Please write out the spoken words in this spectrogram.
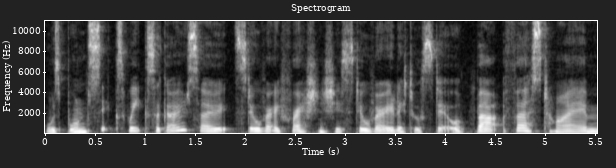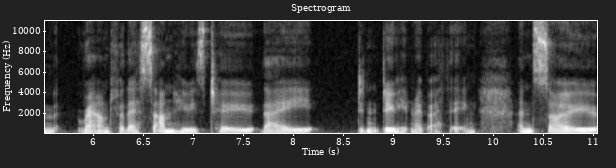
was born six weeks ago, so it's still very fresh and she's still very little still. But first time round for their son, who is two, they didn't do hypnobirthing. And so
